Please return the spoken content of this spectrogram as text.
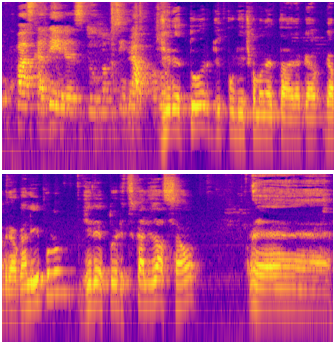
ocupar as cadeiras do Banco Central? Diretor de Política Monetária, Gabriel Galípolo, diretor de Fiscalização, é,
